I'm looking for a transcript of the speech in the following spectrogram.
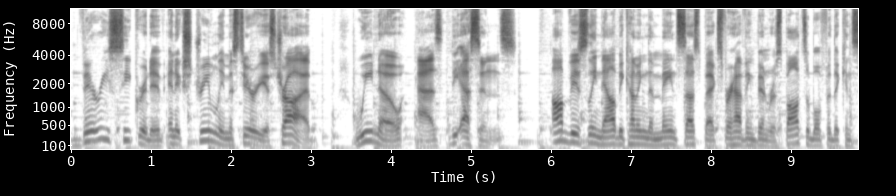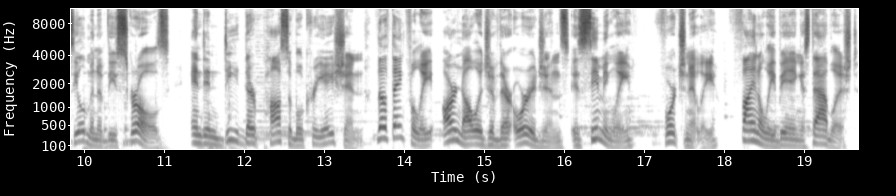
very secretive and extremely mysterious tribe we know as the Essenes. Obviously now becoming the main suspects for having been responsible for the concealment of these scrolls, and indeed their possible creation, though thankfully our knowledge of their origins is seemingly fortunately, finally being established,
